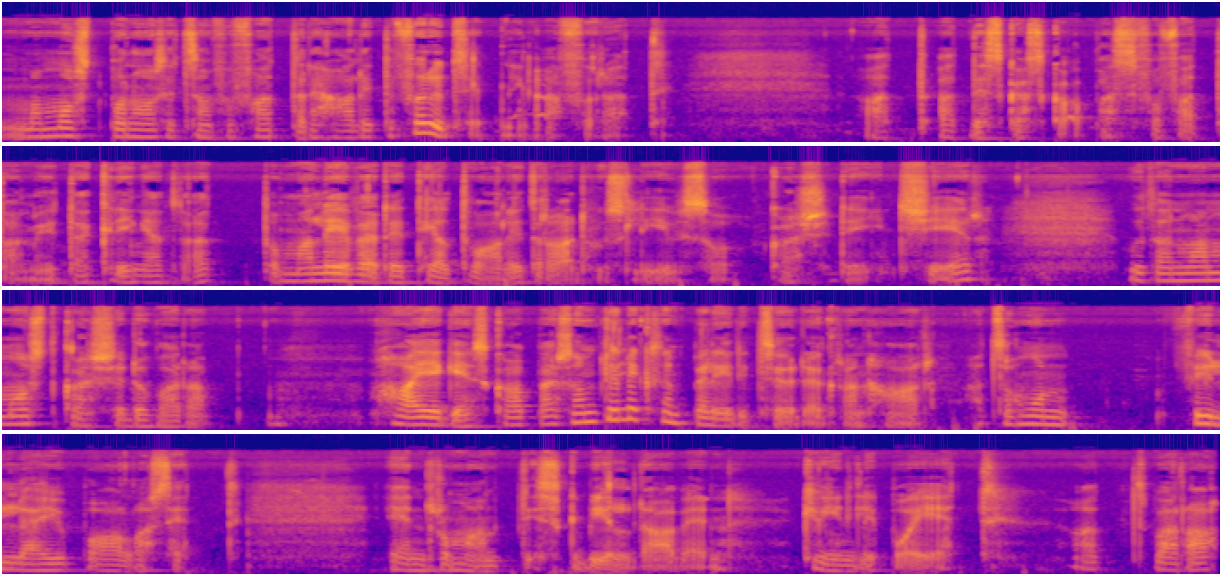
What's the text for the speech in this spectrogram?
man måste på något sätt som författare ha lite förutsättningar för att, att, att det ska skapas författarmyter kring att, att om man lever ett helt vanligt radhusliv så kanske det inte sker. Utan man måste kanske då vara, ha egenskaper som till exempel Edith Södergran har. Alltså hon fyller ju på alla sätt en romantisk bild av en kvinnlig poet. Att vara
